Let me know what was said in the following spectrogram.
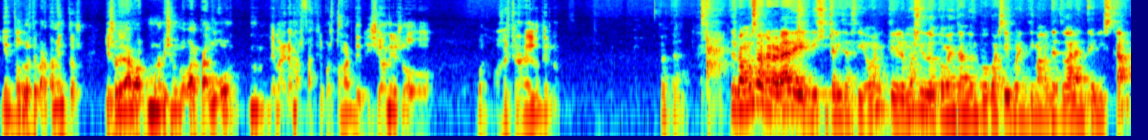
y en todos los departamentos y eso le daba como una visión global para luego mm, de manera más fácil pues tomar decisiones o, bueno, o gestionar el hotel. ¿no? Total. Entonces vamos a hablar ahora de digitalización, que lo hemos ido comentando un poco así por encima durante toda la entrevista.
